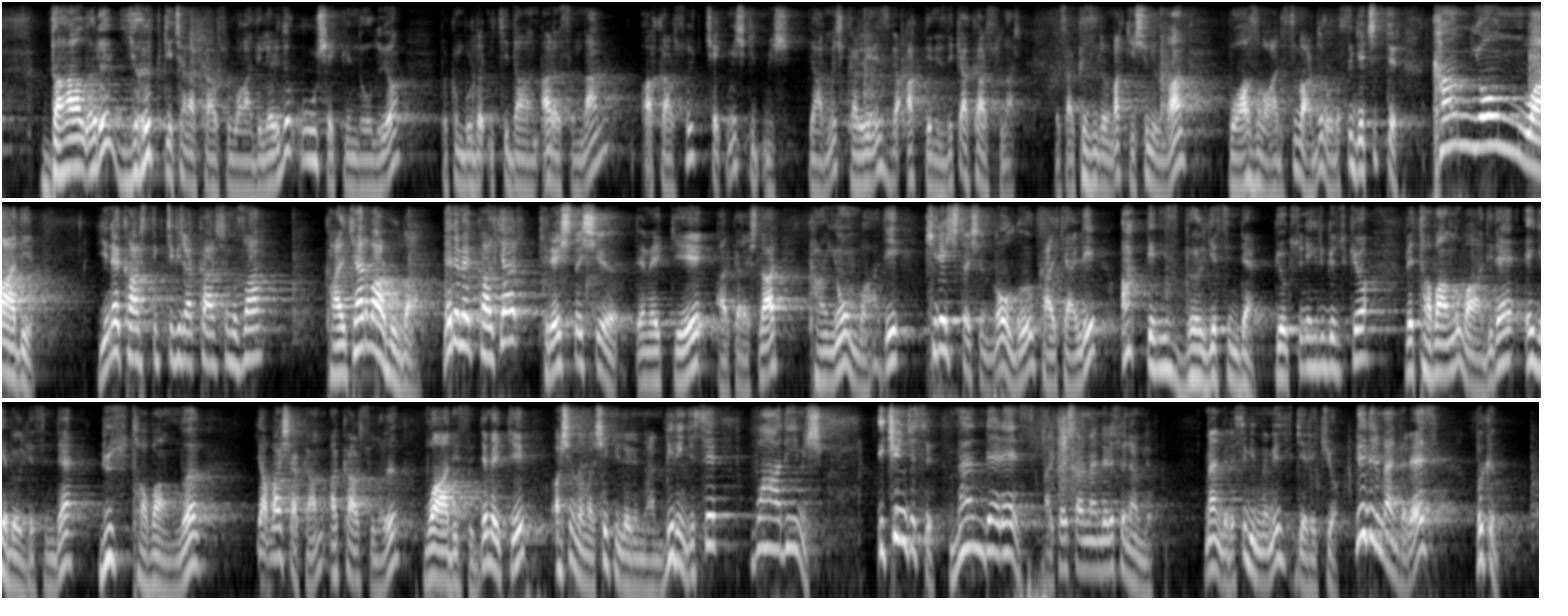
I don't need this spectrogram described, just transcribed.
dağları yarıp geçen akarsu vadileridir. U şeklinde oluyor. Bakın burada iki dağın arasından akarsu çekmiş gitmiş. Yarmış Karadeniz ve Akdeniz'deki akarsular. Mesela Kızılırmak, Yeşilırmak Boğaz Vadisi vardır. Orası geçittir. Kanyon Vadi. Yine karstik çıkacak karşımıza. Kalker var burada. Ne demek kalker? Kireç taşı. Demek ki arkadaşlar Kanyon Vadi kireç taşının olduğu kalkerli Akdeniz bölgesinde. Göksu Nehri gözüküyor ve tabanlı vadide Ege bölgesinde düz tabanlı yavaş akan akarsuların vadisi. Demek ki aşınma şekillerinden birincisi vadiymiş. İkincisi Menderes. Arkadaşlar Menderes önemli. Menderes'i bilmemiz gerekiyor. Nedir Menderes? Bakın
